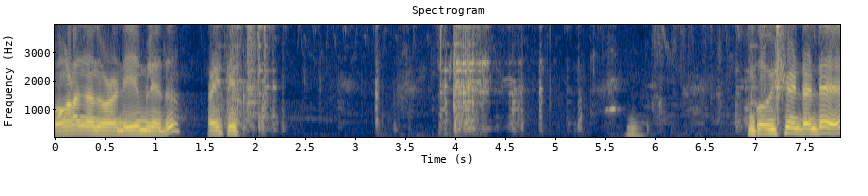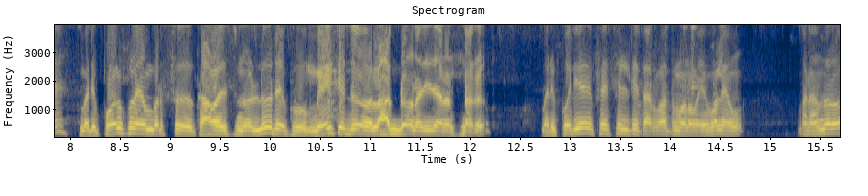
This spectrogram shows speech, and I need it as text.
వంగడం కానీ చూడండి ఏం లేదు. రైట్ ఇంకో విషయం ఏంటంటే మరి పోల్ క్లైంబర్స్ కావాల్సిన వాళ్ళు రేపు మేక్ లాక్డౌన్ అది అని అంటున్నారు. మరి కొరియర్ ఫెసిలిటీ తర్వాత మనం ఇవ్వలేము. మరి అందరూ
